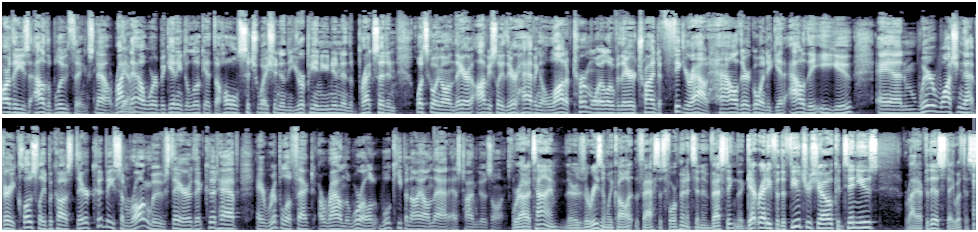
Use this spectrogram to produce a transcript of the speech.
are these out of the blue things. Now, right yeah. now we're beginning to look at the whole situation in the European Union and the Brexit and what's going on there. Obviously, they're having a lot of turmoil over there trying to figure out how they're going to get out of the EU, and we're watching that very closely because there could be some wrong moves there that could have a ripple effect around around the world. We'll keep an eye on that as time goes on. We're out of time. There's a reason we call it the fastest four minutes in investing. The Get Ready for the Future show continues right after this. Stay with us.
